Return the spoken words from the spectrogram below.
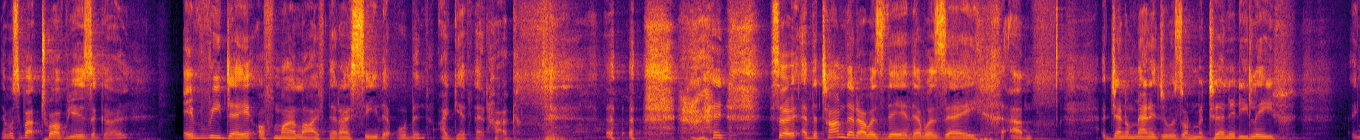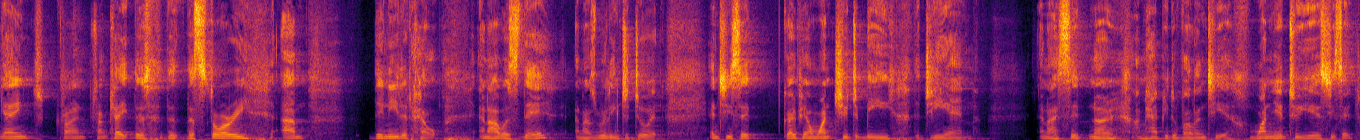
That was about 12 years ago. Every day of my life that I see that woman, I get that hug. right? So at the time that I was there, there was a, um, a general manager was on maternity leave. Again, try and truncate the, the, the story. Um, they needed help, and I was there, and I was willing to do it. And she said, Gopi, I want you to be the GM. And I said, No, I'm happy to volunteer. One year, two years. She said,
